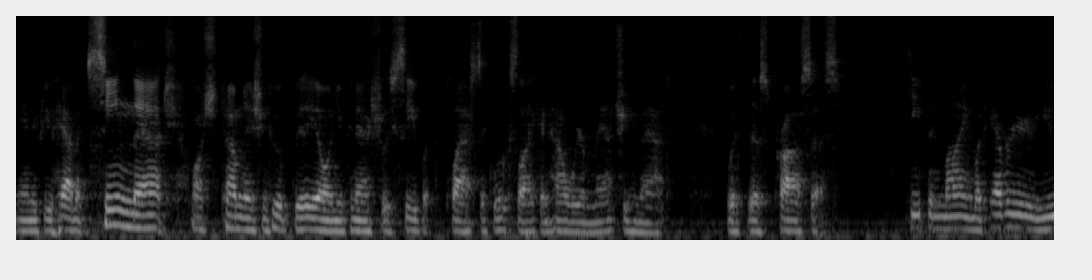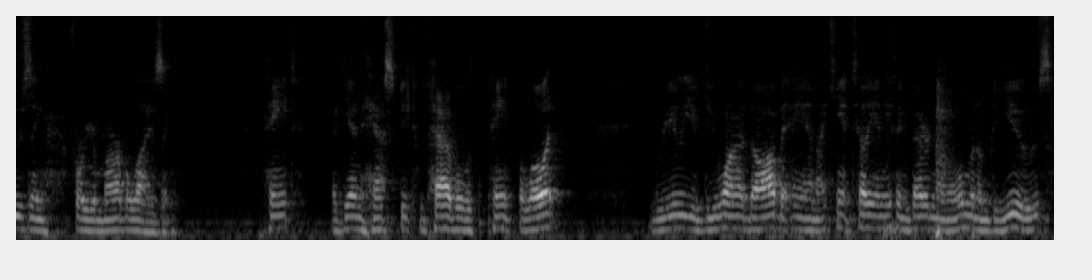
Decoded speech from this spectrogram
And if you haven't seen that, watch the combination coupe video and you can actually see what the plastic looks like and how we're matching that with this process. Keep in mind whatever you're using for your marbleizing. Paint, again, has to be compatible with the paint below it. Really, you do want a daub, and I can't tell you anything better than aluminum to use.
